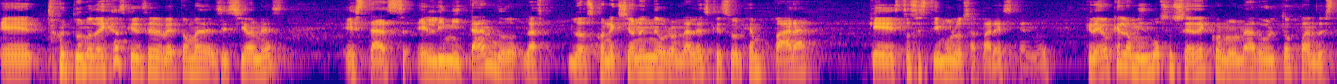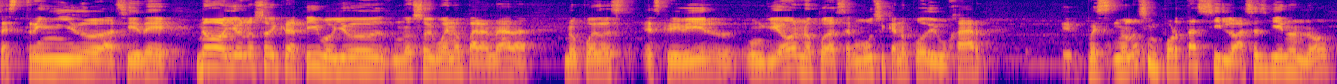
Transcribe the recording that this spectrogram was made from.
eh, tú, no dejas que ese bebé tome decisiones, estás eh, limitando las, las conexiones neuronales que surgen para que estos estímulos aparezcan, ¿no? Creo que lo mismo sucede con un adulto cuando está estreñido así de, no, yo no soy creativo, yo no soy bueno para nada, no puedo escribir un guion, no puedo hacer música, no puedo dibujar. Eh, pues no nos importa si lo haces bien o no,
